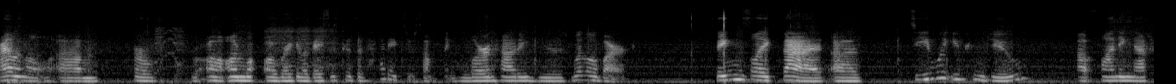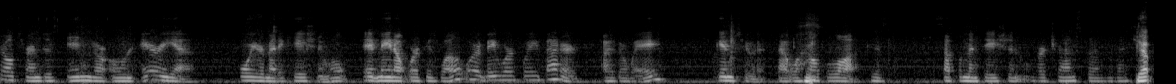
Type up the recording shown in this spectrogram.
Tylenol um, for uh, on a regular basis because of headaches or something, learn how to use willow bark. Things like that. Uh, see what you can do about finding natural alternatives in your own area for your medication. Well, it may not work as well, or it may work way better. Either way, look into it. That will help a lot because supplementation or transfer. eventually. Yep.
